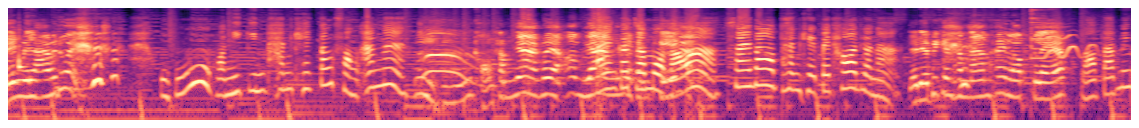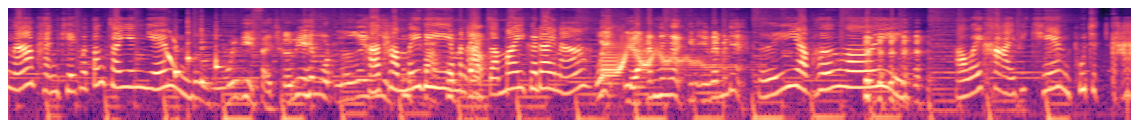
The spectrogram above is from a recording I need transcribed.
เล็งเวลาไปด้วยโอ้โหวันนี้กินแพนเค้กตั้งสองอันน่ะอื้อหือของทำยากด้วยอะอ้อมยากแป้งก็จะหมดแล้วอะใช่ต้องเอาแพนเค้กไปทอดก่อนอะ เดี๋ยวเดี๋ยวพี่เคนทำน้ำให้รอแป๊บรอแป๊บนึงนะแพนเค้กมันต้องใจเย็นโอ้โหดิใส่เชอร์รี่ให้หมดเลยๆ ถ้าทำไม่ดีมันอาจจะไหม้ก็ได้นะเฮ้ยเหลืออันนึงอะกินเองได้ไหมเนี่ย เฮ้ยอย่าเพิ่งเลย เอาไว้ขายพี่เคนผู้จัดการ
